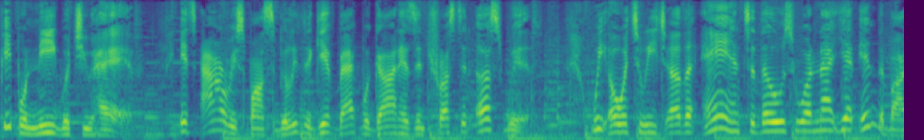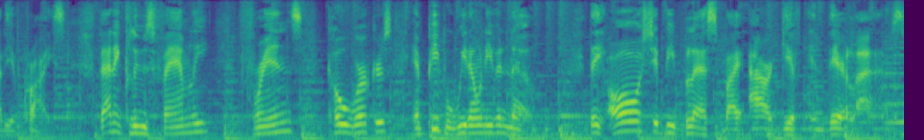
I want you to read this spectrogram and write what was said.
People need what you have. It's our responsibility to give back what God has entrusted us with. We owe it to each other and to those who are not yet in the body of Christ. That includes family, friends, co workers, and people we don't even know. They all should be blessed by our gift in their lives.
